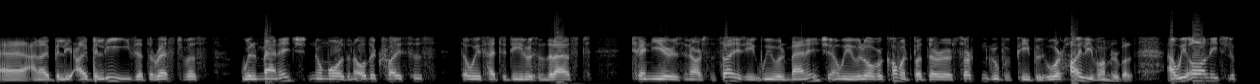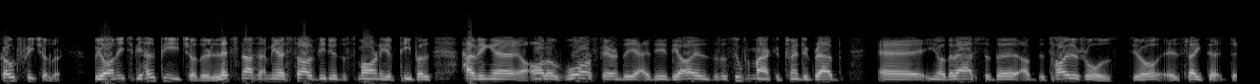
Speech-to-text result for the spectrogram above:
Uh, and I believe I believe that the rest of us will manage no more than other crises that we've had to deal with in the last 10 years in our society, we will manage and we will overcome it. But there are a certain group of people who are highly vulnerable, and we all need to look out for each other. We all need to be helping each other. Let's not. I mean, I saw a video this morning of people having a all-out warfare in the, the the aisles of a supermarket, trying to grab, uh, you know, the last of the of the toilet rolls. You know, it's like the, the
